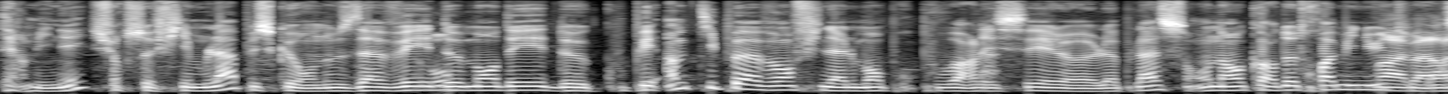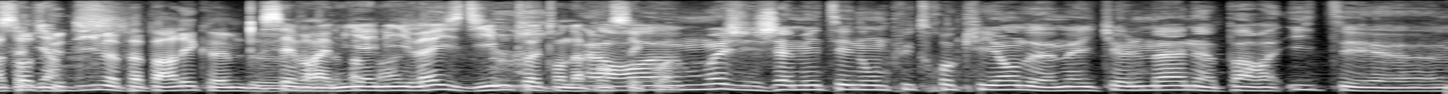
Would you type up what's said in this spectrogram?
terminer sur ce film-là, puisqu'on nous avait Ah bon demandé de couper un petit peu avant finalement pour pouvoir laisser euh, la place. On a encore 2-3 minutes. ouais, bah, Bon, attends, que Dim n'a pas parlé quand même de. C'est vrai, Miami. Vice, Dim, toi, t'en as pensé quoi euh, moi, j'ai jamais été non plus trop client de Michael Mann à part Hit et, euh,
